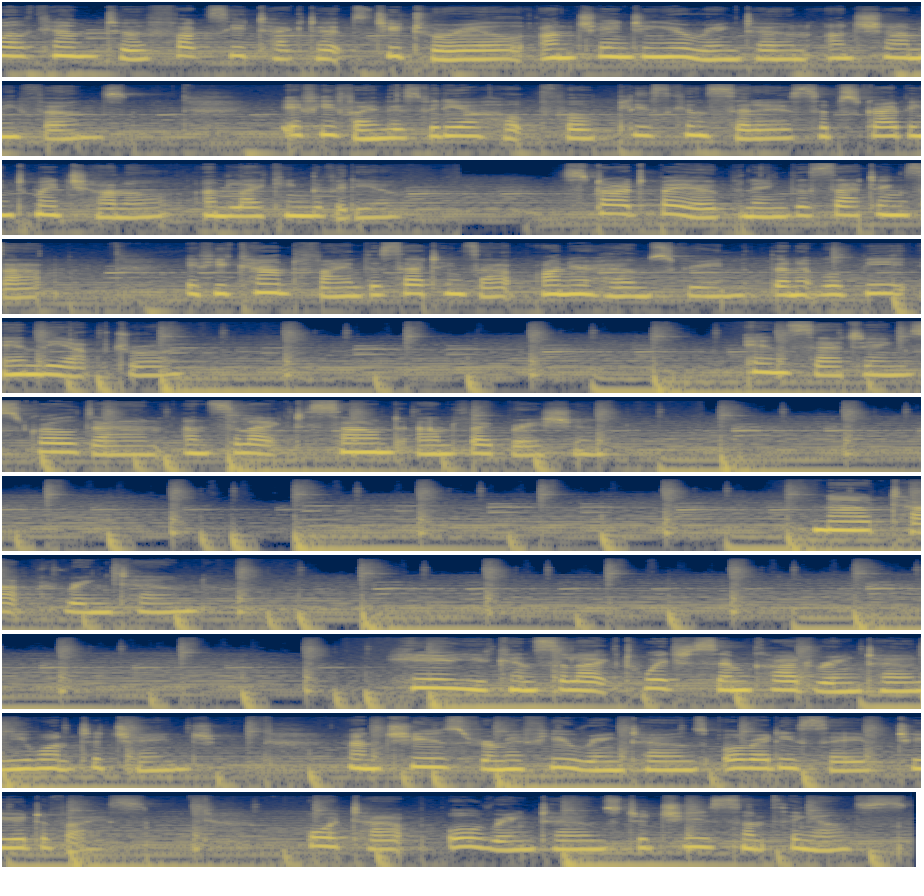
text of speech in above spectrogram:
Welcome to a Foxy Tech Tips tutorial on changing your ringtone on Xiaomi phones. If you find this video helpful, please consider subscribing to my channel and liking the video. Start by opening the Settings app. If you can't find the Settings app on your home screen, then it will be in the app drawer. In Settings, scroll down and select Sound and Vibration. Now tap ringtone. Here you can select which SIM card ringtone you want to change and choose from a few ringtones already saved to your device or tap all ringtones to choose something else.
